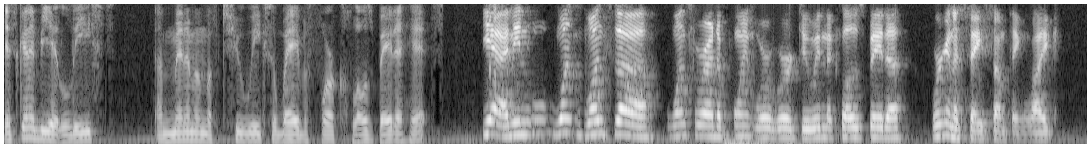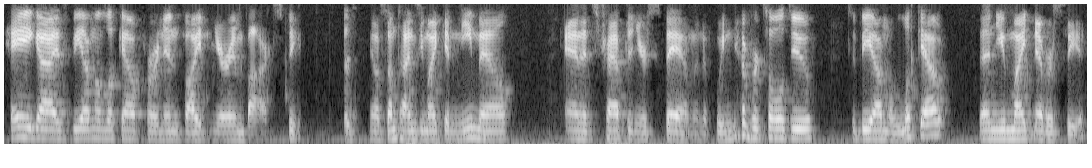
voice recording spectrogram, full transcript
it's going to be at least a minimum of two weeks away before closed beta hits. Yeah, I mean, once uh, once we're at a point where we're doing the closed beta, we're gonna say something like, "Hey guys, be on the lookout for an invite in your inbox," because you know sometimes you might get an email and it's trapped in your spam, and if we never told you to be on the lookout, then you might never see it.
